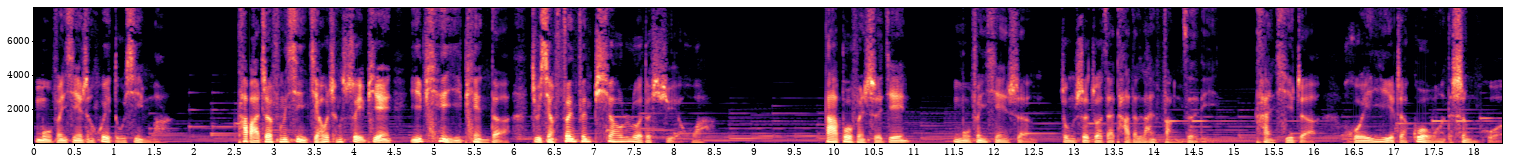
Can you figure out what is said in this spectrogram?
木芬先生会读信吗？他把这封信嚼成碎片，一片一片的，就像纷纷飘落的雪花。大部分时间，木芬先生总是坐在他的蓝房子里，叹息着，回忆着过往的生活。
